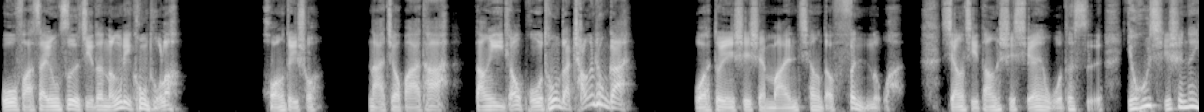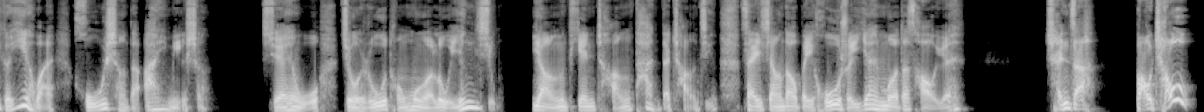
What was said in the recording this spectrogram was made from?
无法再用自己的能力控土了。”黄队说：“那就把他。”当一条普通的长虫干，我顿时是满腔的愤怒啊！想起当时玄武的死，尤其是那个夜晚湖上的哀鸣声，玄武就如同末路英雄仰天长叹的场景。再想到被湖水淹没的草原，臣子报仇！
